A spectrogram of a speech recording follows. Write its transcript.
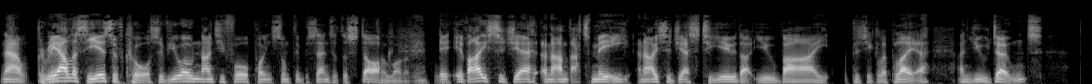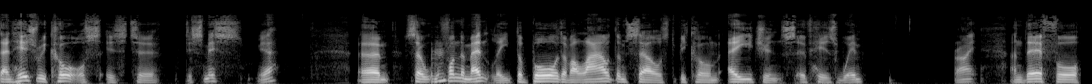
Now, the reality is, of course, if you own 94 point something percent of the stock, a lot of influence. if I suggest, and I'm, that's me, and I suggest to you that you buy a particular player and you don't, then his recourse is to dismiss, yeah? Um, so fundamentally, the board have allowed themselves to become agents of his whim, right? And therefore,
